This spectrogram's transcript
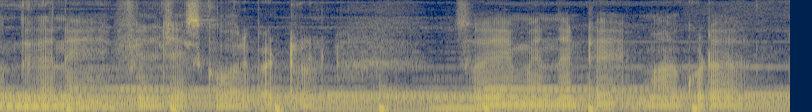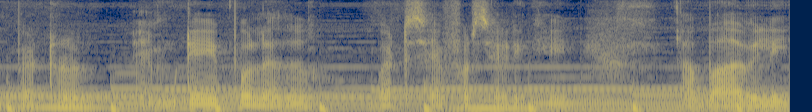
ముందుగానే ఫిల్ చేసుకోవాలి పెట్రోల్. సో ఏమైందంటే మాకు కూడా పెట్రోల్ ఎంటీ అయిపోలేదు. బట్ సేఫర్ సైడ్కి ఆ బావిలి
